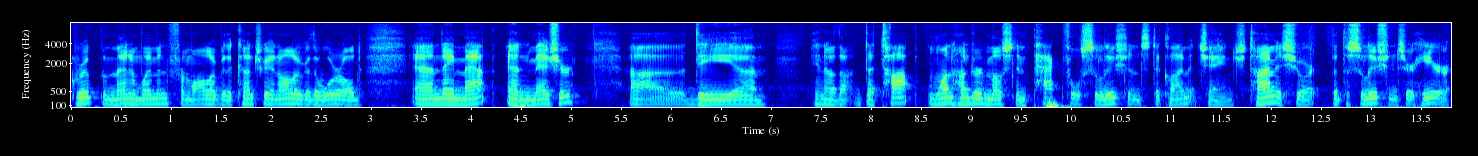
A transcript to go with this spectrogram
group of men and women from all over the country and all over the world. And they map and measure uh, the, um, you know, the, the top 100 most impactful solutions to climate change. Time is short, but the solutions are here.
